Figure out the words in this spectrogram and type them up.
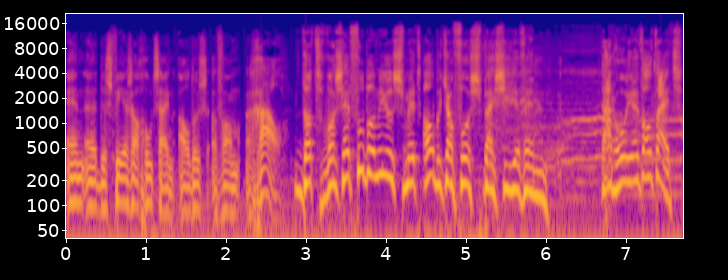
en eh, de sfeer zal goed zijn, aldus Van Gaal. Dat was het voetbalnieuws met Albert-Jan Vos bij CFM. Daar hoor je het altijd.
